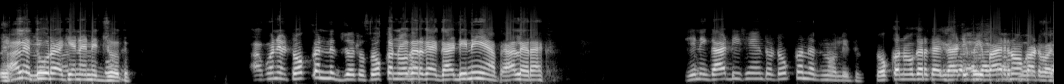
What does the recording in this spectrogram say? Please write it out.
હાલે તું રાખ એને નથી જોતો. આ કોને ટોકન નથી જોતો? ટોકન વગર કઈ ગાડી નહીં આપે. હાલે રાખ. જેની ગાડી છે તો ટોકન જ ન લીધું. ટોકન વગર કઈ ગાડી પછી બહાર ન કાઢવા.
